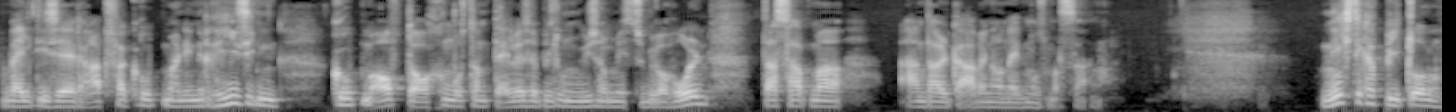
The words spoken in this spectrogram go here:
weil diese Radfahrgruppen halt in riesigen Gruppen auftauchen, wo es dann teilweise ein bisschen mühsam ist zu überholen. Das hat man an der Algarve noch nicht, muss man sagen. Nächste Kapitel,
